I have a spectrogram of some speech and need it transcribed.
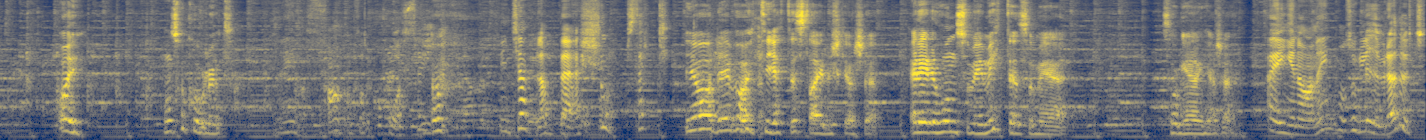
Oj, hon såg cool ut. Fan hon fått på sig? En jävla beige sopsäck. Ja, det var inte jättestylish kanske. Eller är det hon som är i mitten som är sångaren kanske? Jag har ingen aning. Hon såg livrädd ut.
